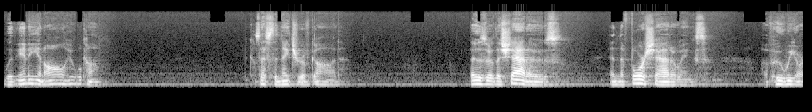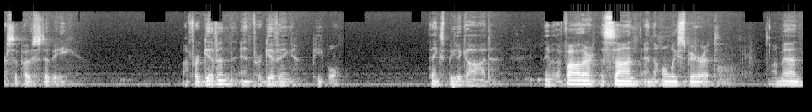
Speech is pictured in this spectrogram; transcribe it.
with any and all who will come because that's the nature of God. Those are the shadows and the foreshadowings of who we are supposed to be a forgiven and forgiving people. Thanks be to God. name of the Father, the Son, and the Holy Spirit. Amen.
